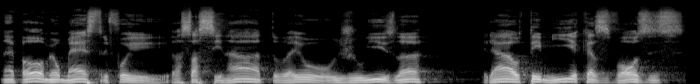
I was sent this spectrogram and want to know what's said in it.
né? Pô, meu mestre foi assassinato, aí o juiz lá ele, ah, eu temia que as vozes,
